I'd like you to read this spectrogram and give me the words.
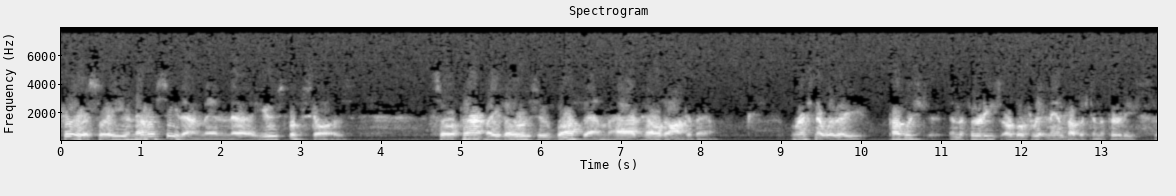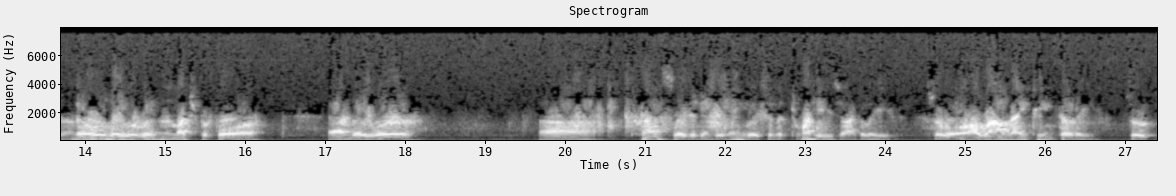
Curiously, you never see them in uh, used bookstores. So apparently those who bought them have held on to them. Now, were they published in the 30s or both written and published in the 30s? Uh, no, they were written much before and they were uh, translated into English in the 20s, I believe. So around 1930. So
